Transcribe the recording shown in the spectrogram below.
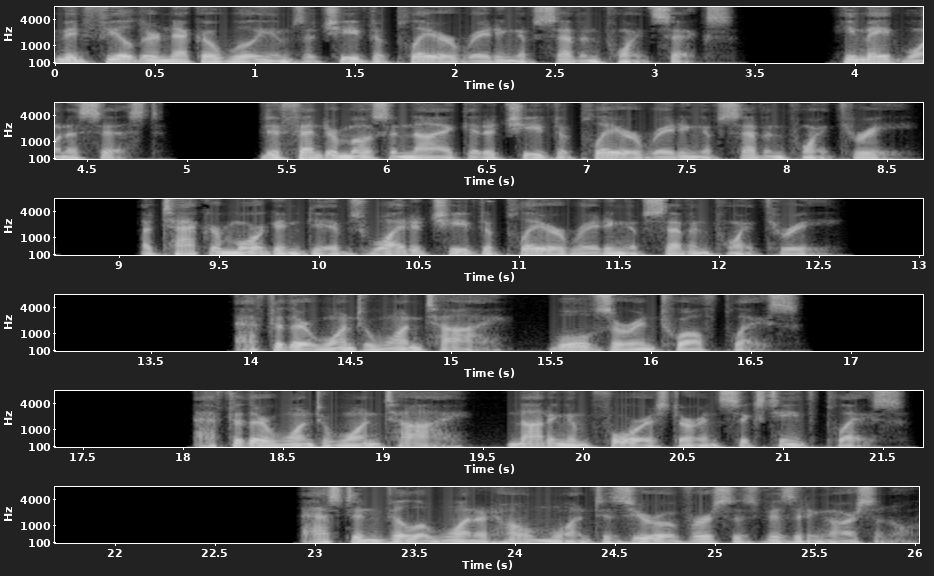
Midfielder Neco Williams achieved a player rating of 7.6. He made one assist. Defender Moussa Niakhaté achieved a player rating of 7.3. Attacker Morgan Gibbs White achieved a player rating of 7.3. After their 1 1 tie, Wolves are in 12th place. After their 1 1 tie, Nottingham Forest are in 16th place. Aston Villa won at home 1 0 versus visiting Arsenal.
